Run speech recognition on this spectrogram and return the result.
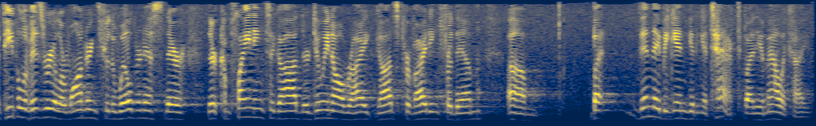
The people of Israel are wandering through the wilderness. They're, they're complaining to God. They're doing all right. God's providing for them. Um, but then they begin getting attacked by the Amalekites.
